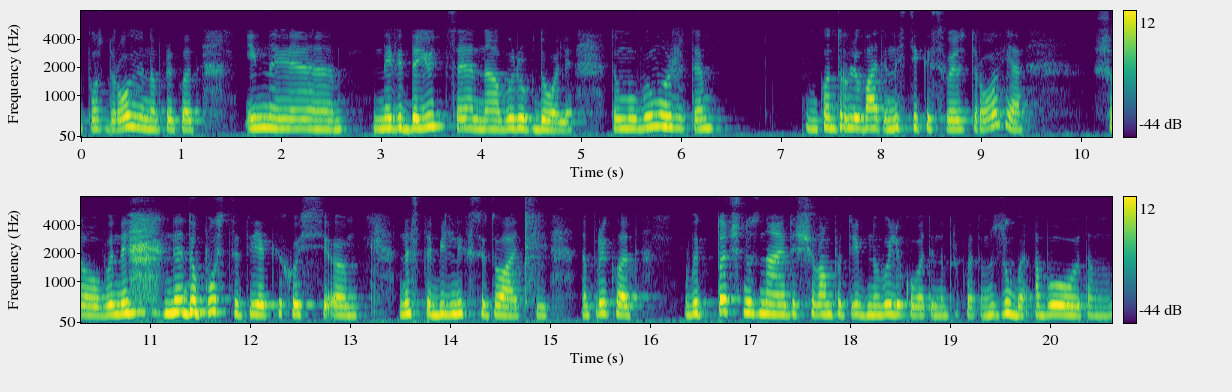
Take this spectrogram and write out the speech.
по здоров'ю, наприклад, і не, не віддають це на вирок долі. Тому ви можете контролювати настільки своє здоров'я, що ви не, не допустите якихось е, нестабільних ситуацій. Наприклад, ви точно знаєте, що вам потрібно вилікувати, наприклад, там, зуби, або там,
